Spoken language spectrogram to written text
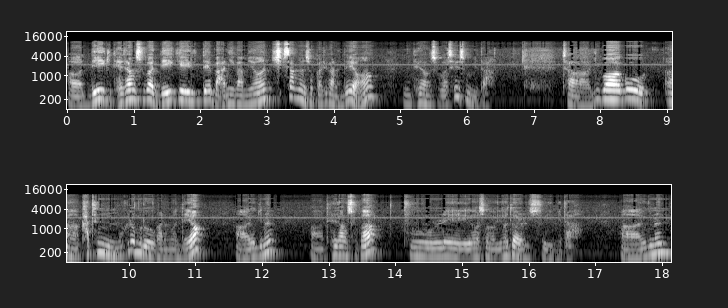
어, 네, 대상수가 4개일 때 많이 가면 13연속까지 가는데요. 대상수가 세수입니다. 자, 이거하고 어, 같은 흐름으로 가는 건데요. 어, 여기는 어, 대상수가 둘, 네, 여섯, 여덟 수입니다. 어, 여기는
